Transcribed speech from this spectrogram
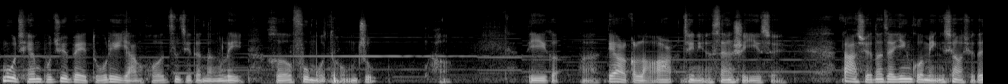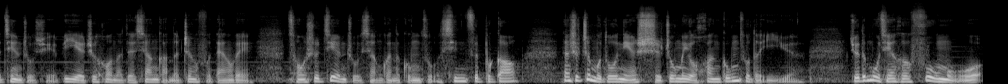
目前不具备独立养活自己的能力，和父母同住。好，第一个啊，第二个老二，今年三十一岁。大学呢，在英国名校学的建筑学，毕业之后呢，在香港的政府单位从事建筑相关的工作，薪资不高，但是这么多年始终没有换工作的意愿，觉得目前和父母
